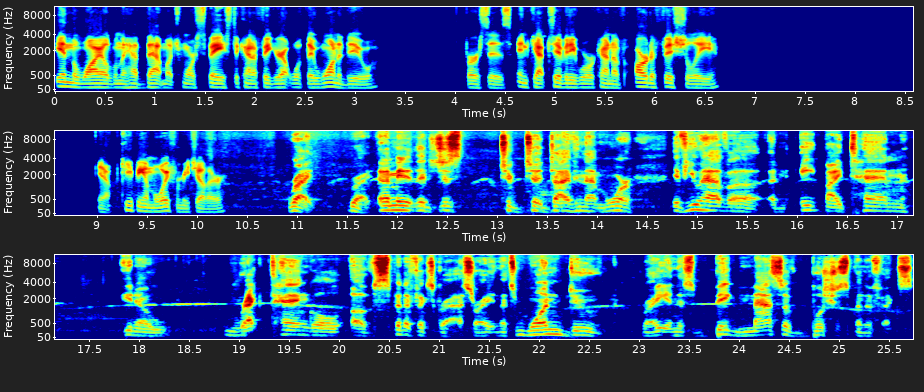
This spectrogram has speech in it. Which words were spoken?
in the wild when they have that much more space to kind of figure out what they want to do versus in captivity where we're kind of artificially you know, keeping them away from each other. Right, right. And I mean, it's just to to dive in that more. If you have a an eight by ten, you know, rectangle of spinifex grass, right, and that's one dune, right, and this big massive bush of spinifex.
